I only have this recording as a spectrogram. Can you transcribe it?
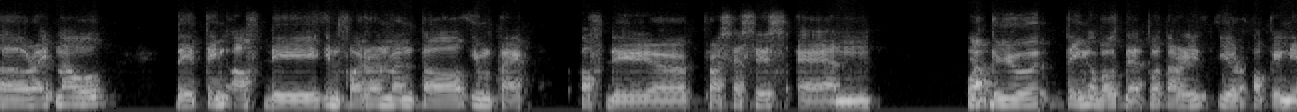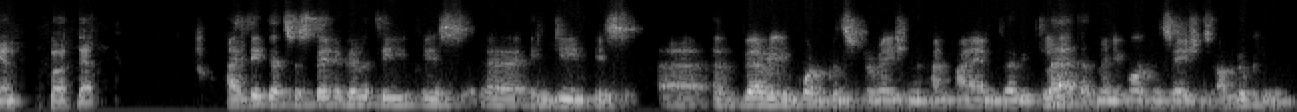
uh, right now they think of the environmental impact of their processes and what yeah. do you think about that? What are your opinion about that? I think that sustainability is uh, indeed is uh, a very important consideration, and I am very glad that many organizations are looking,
